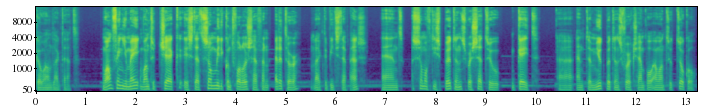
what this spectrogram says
go on like that. One thing you may want to check is that some MIDI controllers have an editor, like the BeatStep has, and some of these buttons were set to gate. Uh, and the mute buttons, for example, I want to toggle.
